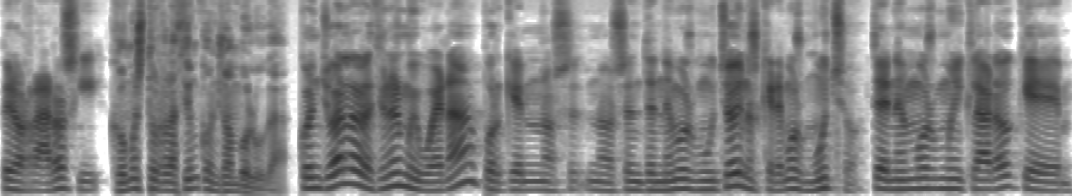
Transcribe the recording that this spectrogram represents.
pero raro sí. ¿Cómo es tu relación con Joan Boluda? Con Joan la relación es muy buena porque nos, nos entendemos mucho y nos queremos mucho. Tenemos muy claro que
